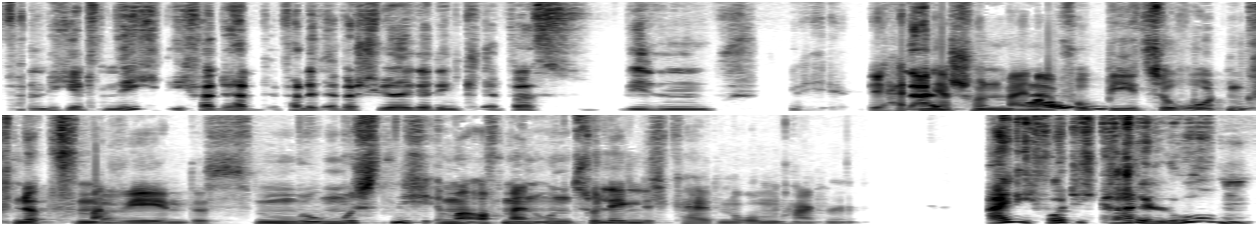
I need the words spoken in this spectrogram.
Fand ich jetzt nicht. Ich fand, fand es etwas schwieriger, den etwas diesen. Wir hatten ja schon meine Phobie zu roten Knöpfen erwähnt. Das, du musst nicht immer auf meinen Unzulänglichkeiten rumhacken. Nein, ich wollte dich gerade loben.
